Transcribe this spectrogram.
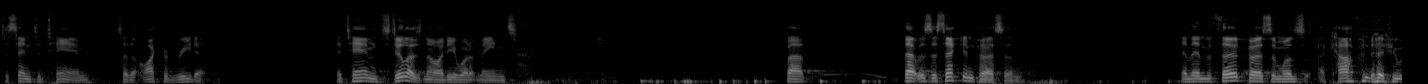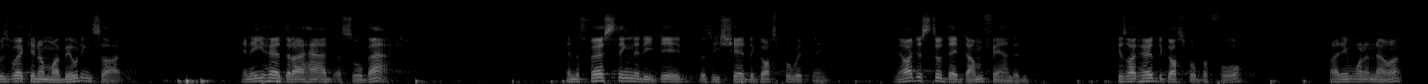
to send to Tam so that I could read it. Now, Tam still has no idea what it means. but that was the second person. And then the third person was a carpenter who was working on my building site. And he heard that I had a sore back. And the first thing that he did was he shared the gospel with me. Now I just stood there dumbfounded because I'd heard the gospel before. But I didn't want to know it.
